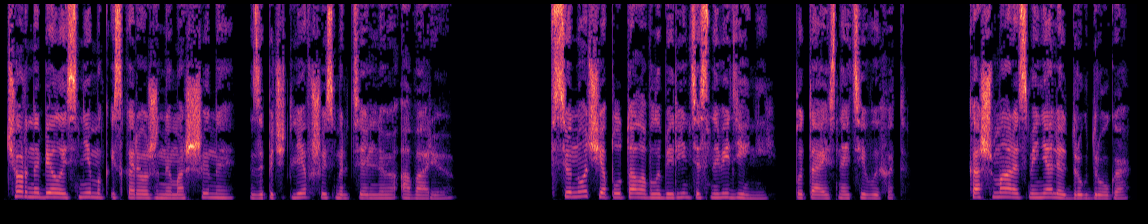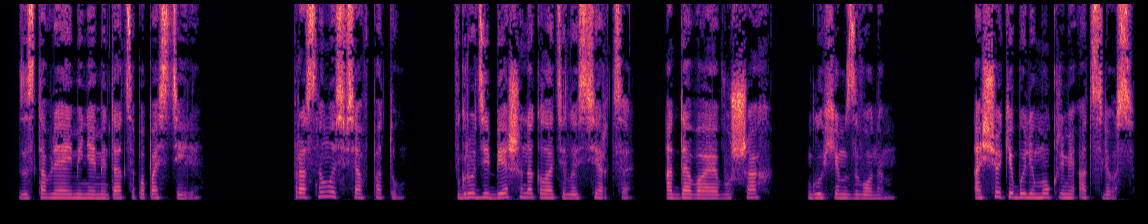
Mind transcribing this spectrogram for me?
Черно-белый снимок искореженной машины, запечатлевшей смертельную аварию. Всю ночь я плутала в лабиринте сновидений, пытаясь найти выход. Кошмары сменяли друг друга, заставляя меня метаться по постели. Проснулась вся в поту. В груди бешено колотилось сердце, отдавая в ушах глухим звоном. А щеки были мокрыми от слез.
